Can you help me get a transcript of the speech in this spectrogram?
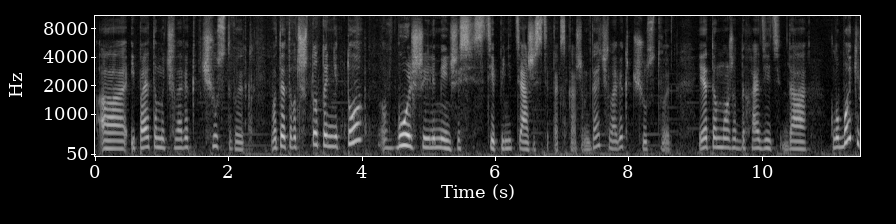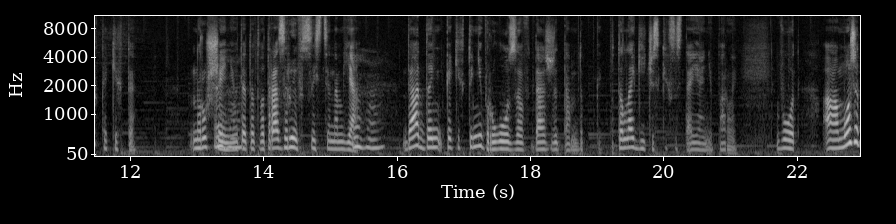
А, и поэтому человек чувствует вот это вот что-то не то в большей или меньшей степени тяжести, так скажем, да, человек чувствует. И это может доходить до глубоких каких-то нарушений, угу. вот этот вот разрыв с истинным «я», угу. да, до каких-то неврозов, даже там до патологических состояний порой. Вот. А может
